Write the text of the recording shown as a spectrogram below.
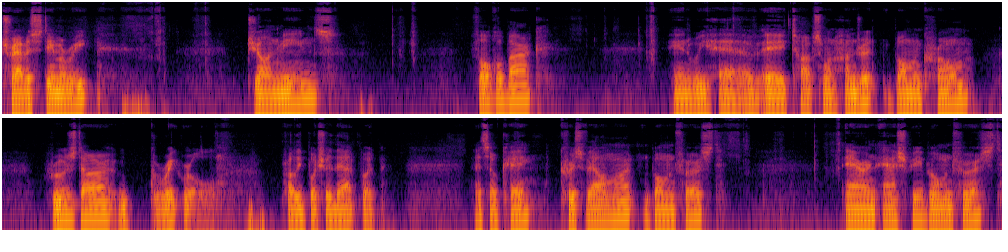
Travis Demeritte, John Means, Vogelbach, and we have a Topps 100 Bowman Chrome, Brusdar Graterol. Probably butchered that, but that's okay. Chris Vallimont, Bowman first. Aaron Ashby, Bowman first.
